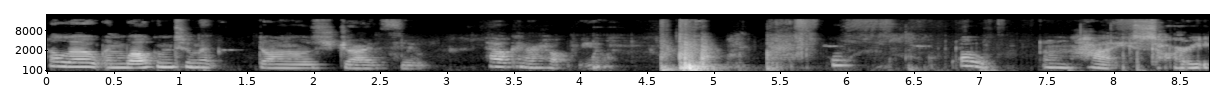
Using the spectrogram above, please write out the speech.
Hello, and welcome to McDonald's drive-thru. How can I help you? Oh, oh um, hi, sorry.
